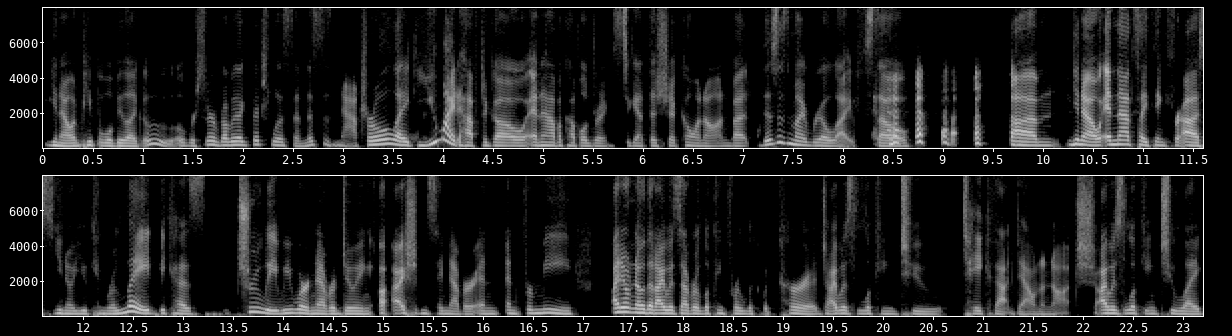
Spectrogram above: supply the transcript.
you know, and people will be like, "Ooh, overserved." I'll be like, "Bitch, listen, this is natural. Like, you might have to go and have a couple drinks to get this shit going on, but this is my real life." So, um, you know, and that's I think for us, you know, you can relate because truly we were never doing. Uh, I shouldn't say never, and and for me, I don't know that I was ever looking for liquid courage. I was looking to take that down a notch. I was looking to like,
